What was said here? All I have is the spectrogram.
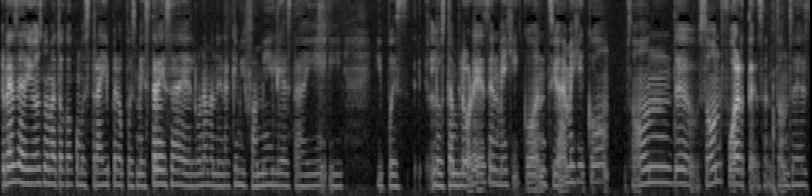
gracias a Dios no me ha tocado como estar ahí, pero pues me estresa de alguna manera que mi familia está ahí y, y pues los temblores en México, en Ciudad de México, son, de, son fuertes, entonces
